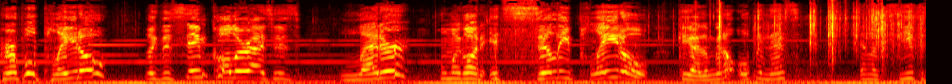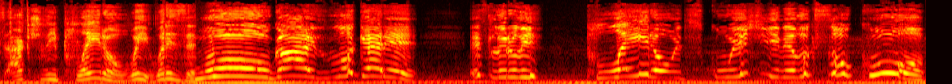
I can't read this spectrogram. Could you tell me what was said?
purple Play-Doh? Like the same color as his letter? Oh my god, it's silly Play-Doh. Okay guys, I'm gonna open this and let's see if it's actually Play-Doh. Wait, what is it? Whoa, guys, look at it. It's literally Play-Doh. It's squishy and it looks so cool.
